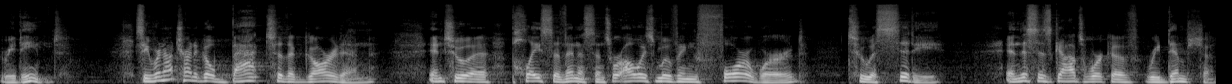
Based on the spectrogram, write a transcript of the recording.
Redeemed. See, we're not trying to go back to the garden into a place of innocence. We're always moving forward to a city. And this is God's work of redemption,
